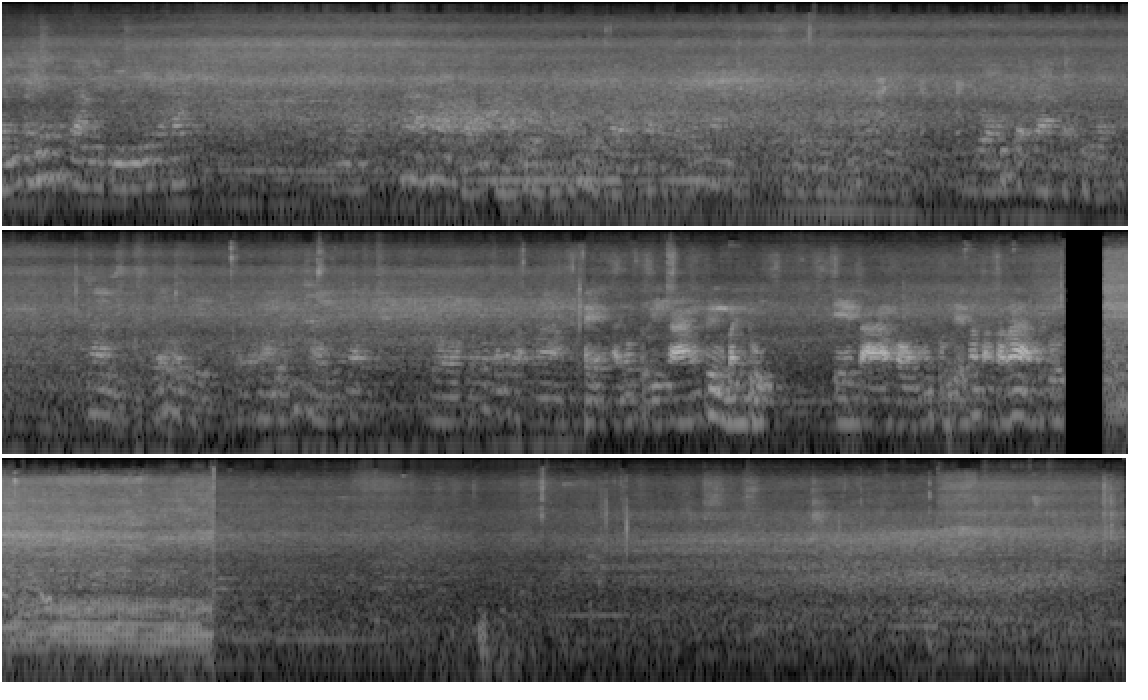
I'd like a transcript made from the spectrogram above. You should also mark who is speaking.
Speaker 1: ียญอายุราชการในปีนี้นะครับห้าห้าสองหาตัวของที่เหลือครับรวมผู้จัดการสอบสวนท่านร้อยตำรวจเอกประธานเอกพิชัยนะครับรอผู้บังคับการปราบปราม
Speaker 2: ในอนุสาวรีช้างซึ่งบรรจุเกษาของสมเด็จพระสังฆราชพระพุทธ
